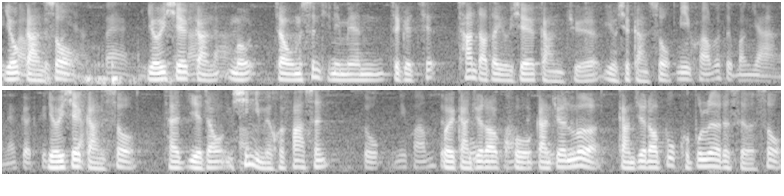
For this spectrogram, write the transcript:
有感受，有一些感某在我们身体里面，这个掺杂着有一些感觉，有些感受，有一些感受，它也在我们心里面会发生。会感觉到苦，感觉乐，感觉到不苦不乐的舍受。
